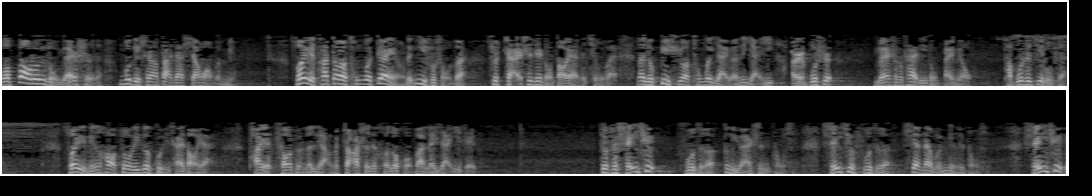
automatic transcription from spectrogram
我暴露一种原始的，目的是让大家向往文明。所以他都要通过电影的艺术手段去展示这种导演的情怀，那就必须要通过演员的演绎，而不是原生态的一种白描。它不是纪录片。所以宁浩作为一个鬼才导演，他也挑准了两个扎实的合作伙伴来演绎这个。就是谁去负责更原始的东西，谁去负责现代文明的东西，谁去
